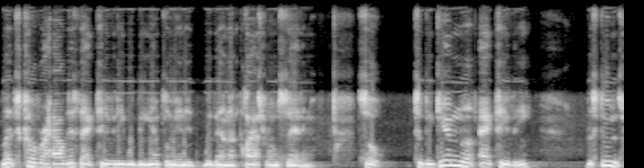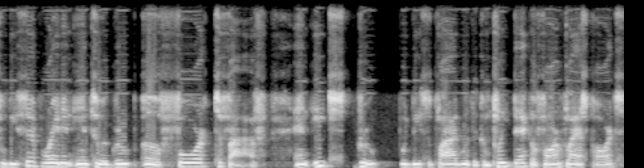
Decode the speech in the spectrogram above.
let's cover how this activity would be implemented within a classroom setting. So to begin the activity, the students will be separated into a group of four to five, and each group would be supplied with a complete deck of farm flashcards,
